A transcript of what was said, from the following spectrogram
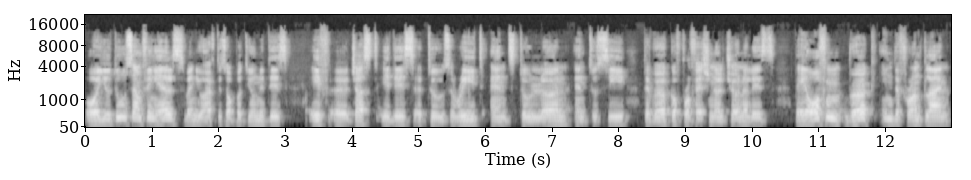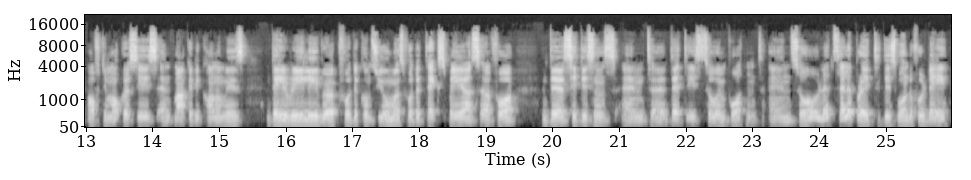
or you do something else when you have these opportunities if uh, just it is uh, to read and to learn and to see the work of professional journalists. They often work in the front line of democracies and market economies. They really work for the consumers, for the taxpayers, uh, for the citizens, and uh, that is so important. And so let's celebrate this wonderful day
